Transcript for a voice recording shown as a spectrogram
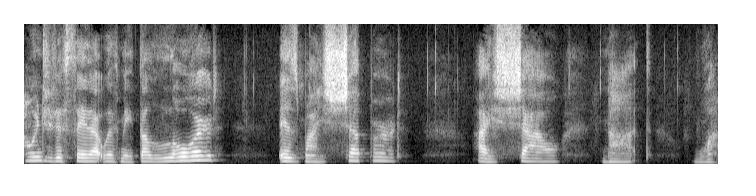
I want you to say that with me. The Lord is my shepherd, I shall not want.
